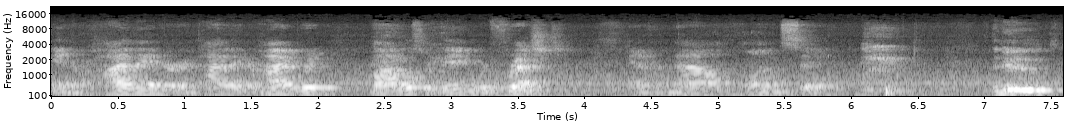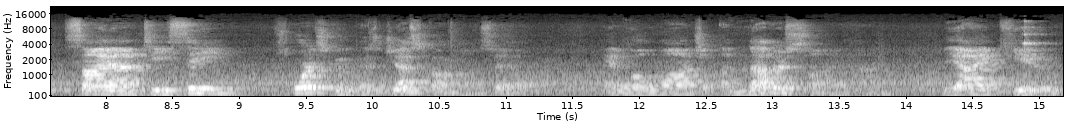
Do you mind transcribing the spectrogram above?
and our Highlander and Highlander Hybrid models are being refreshed and are now on sale. The new Scion TC Sports Coupe has just gone on sale and will launch another Scion, the IQ,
